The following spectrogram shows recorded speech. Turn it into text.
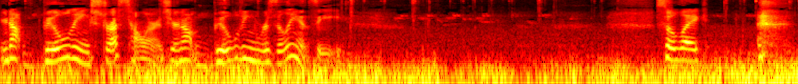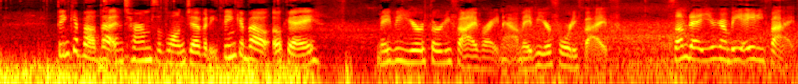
you're not building stress tolerance. You're not building resiliency. So like think about that in terms of longevity. Think about, okay, maybe you're 35 right now, maybe you're 45. Someday you're going to be 85.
